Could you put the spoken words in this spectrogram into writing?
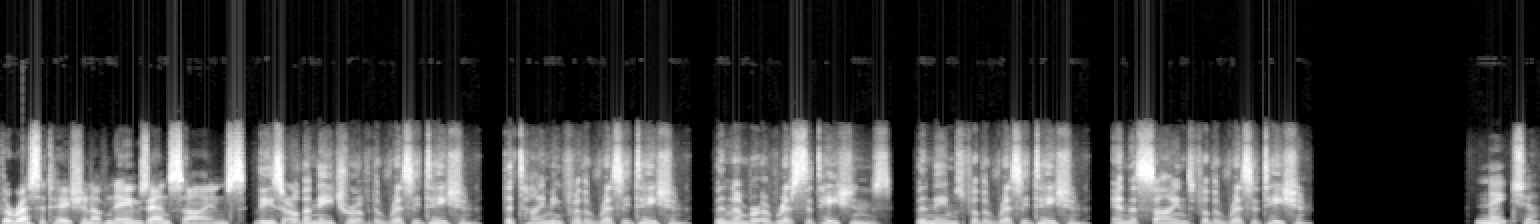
The recitation of names and signs. These are the nature of the recitation, the timing for the recitation, the number of recitations, the names for the recitation, and the signs for the recitation. Nature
